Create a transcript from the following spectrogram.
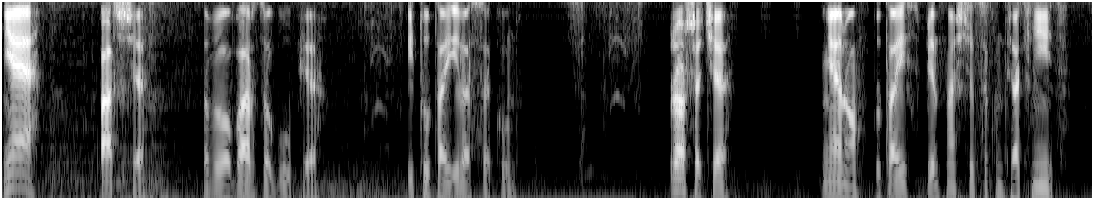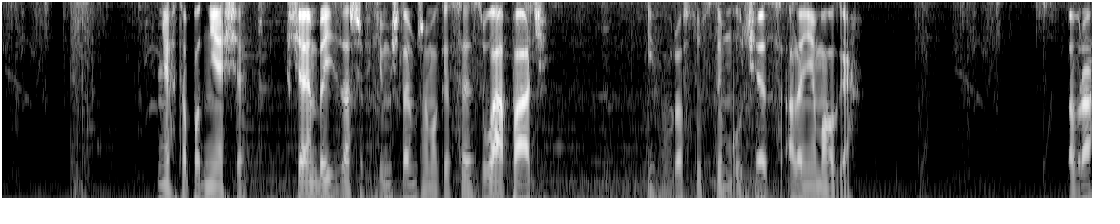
Nie! Patrzcie, to było bardzo głupie. I tutaj ile sekund? Proszę cię. Nie no, tutaj z 15 sekund jak nic. Niech to podniesie. Chciałem być za szybki, myślałem, że mogę sobie złapać i po prostu z tym uciec, ale nie mogę. Dobra.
